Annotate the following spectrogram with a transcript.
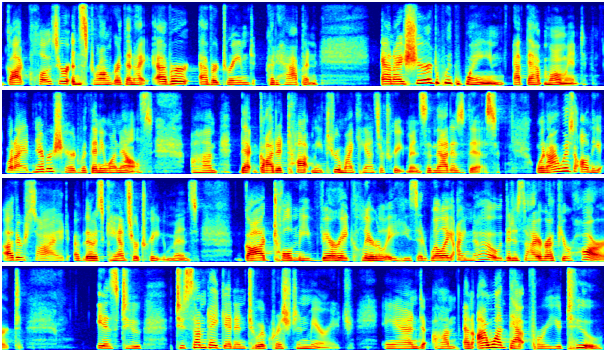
got closer and stronger than I ever, ever dreamed could happen. And I shared with Wayne at that moment what I had never shared with anyone else um, that God had taught me through my cancer treatments, and that is this. When I was on the other side of those cancer treatments, God told me very clearly, He said, Willie, I know the desire of your heart is to to someday get into a Christian marriage. And, um, and I want that for you too.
